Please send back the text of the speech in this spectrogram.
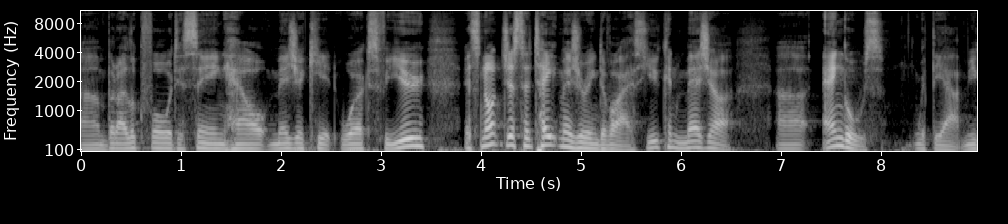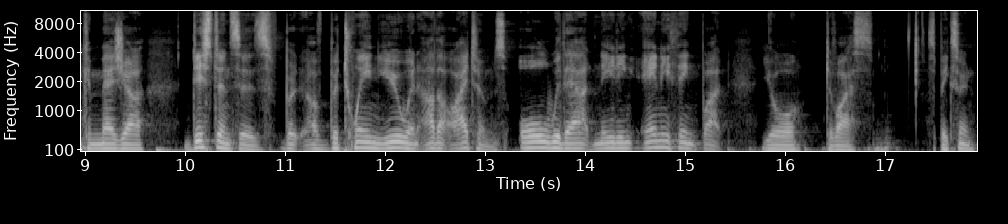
Um, but I look forward to seeing how MeasureKit works for you. It's not just a tape measuring device, you can measure uh, angles with the app, you can measure distances but of between you and other items, all without needing anything but your device. Speak soon.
